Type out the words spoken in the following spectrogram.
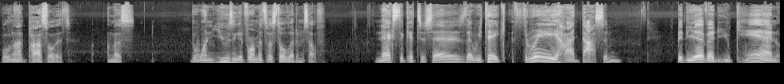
will not passel it unless the one using it for mitzvah stole it himself. Next, the Kitzer says that we take three hadassim. B'diavad, you can,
